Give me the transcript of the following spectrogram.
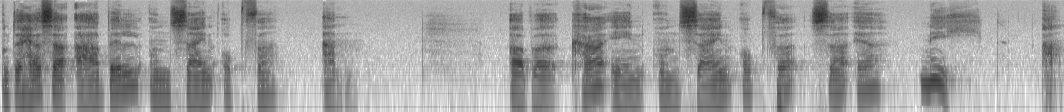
Und der Herr sah Abel und sein Opfer an. Aber Kain und sein Opfer sah er nicht an.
